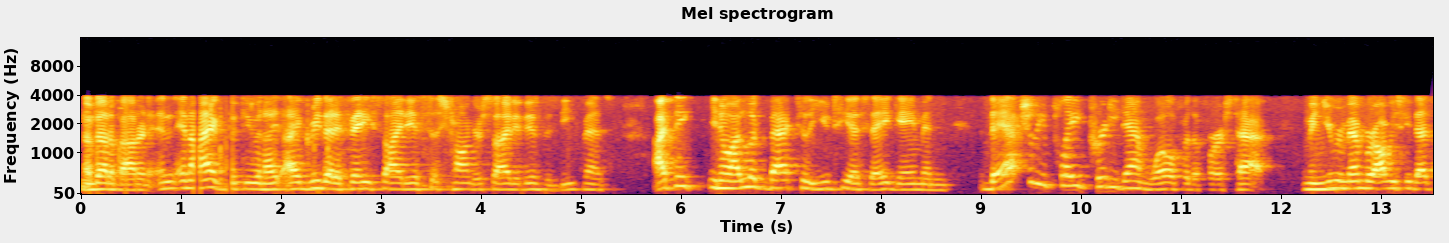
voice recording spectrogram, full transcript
No doubt about it, and and I agree with you, and I, I agree that if any side is the stronger side, it is the defense. I think you know I look back to the UTSA game, and they actually played pretty damn well for the first half. I mean, you remember obviously that's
